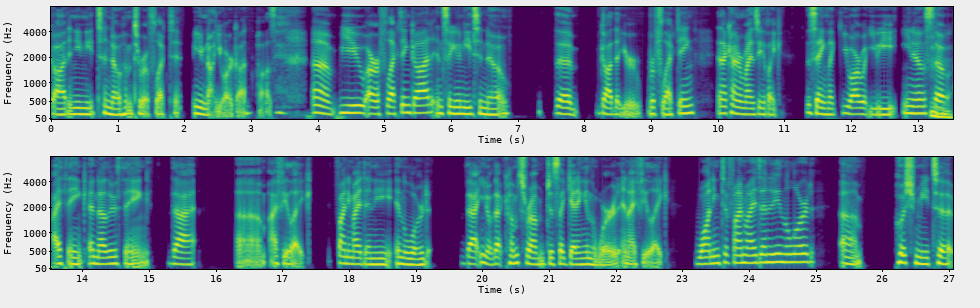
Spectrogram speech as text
God and you need to know him to reflect him. You're not you are God. Pause. Um, you are reflecting God and so you need to know the God that you're reflecting. And that kind of reminds me of like the saying like you are what you eat, you know? So Mhm. I think another thing that um I feel like finding my identity in the Lord that, you know, that comes from just like getting in the word. And I feel like wanting to find my identity in the Lord um, pushed me to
